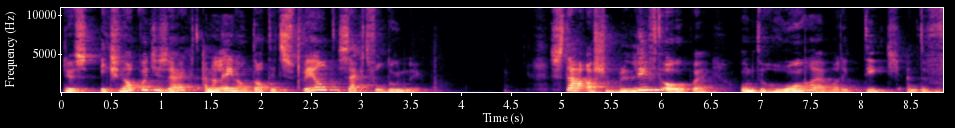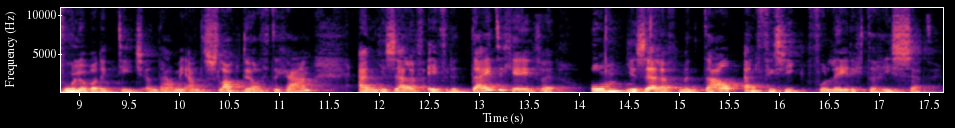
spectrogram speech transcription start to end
Dus ik snap wat je zegt en alleen al dat dit speelt, zegt voldoende. Sta alsjeblieft open om te horen wat ik teach en te voelen wat ik teach en daarmee aan de slag durven te gaan en jezelf even de tijd te geven om jezelf mentaal en fysiek volledig te resetten.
